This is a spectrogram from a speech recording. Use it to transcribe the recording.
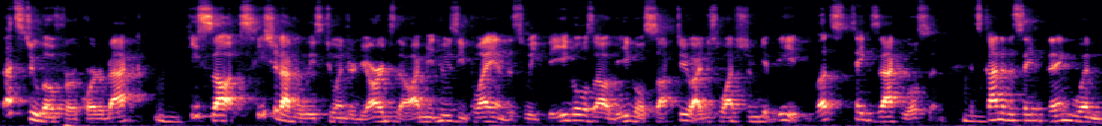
that's too low for a quarterback. Mm-hmm. He sucks. He should have at least 200 yards, though. I mean, who's he playing this week? The Eagles? Oh, the Eagles suck too. I just watched him get beat. Let's take Zach Wilson. Mm-hmm. It's kind of the same thing when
